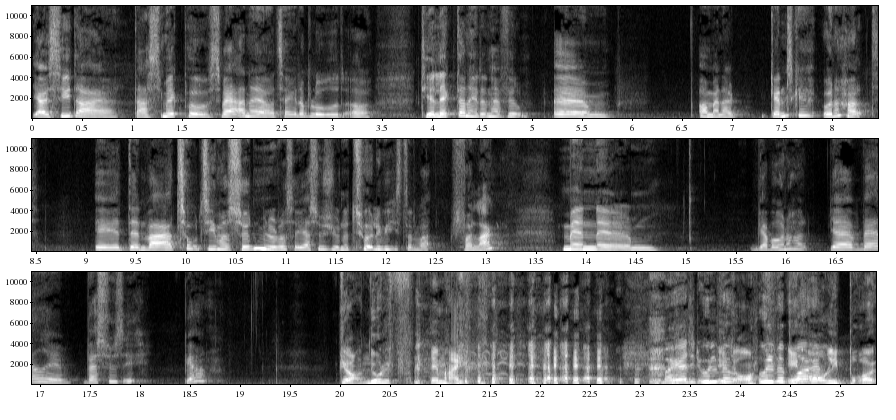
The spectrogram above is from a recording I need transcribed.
jeg vil sige, der er, der er smæk på sværene og teaterblodet og dialekterne i den her film. Øhm, og man er ganske underholdt. Øh, den var 2 timer og 17 minutter, så jeg synes jo naturligvis, den var for lang. Men øhm, jeg var underholdt. Ja, hvad, øh, hvad synes I, Bjørn? Bjørn Nulf, det er mig. Må jeg høre dit ulve, Et, or- et ulvebrød? ordentligt brød,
